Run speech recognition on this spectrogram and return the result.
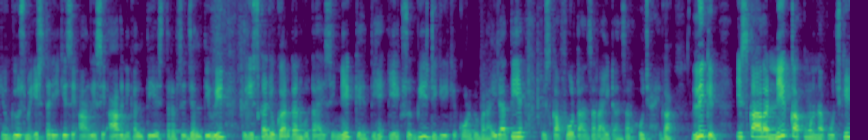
क्योंकि उसमें इस तरीके से आगे से आग निकलती है, इस तरफ़ से जलती हुई। तो इसका जो गर्दन होता है, इसे नेक कहते हैं। ये 120 डिग्री के कोण पे बनाई जाती है तो इसका फोर्थ आंसर, राइट आंसर हो जाएगा। लेकिन इसका अगर नेक का कोण ना पूछ के,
